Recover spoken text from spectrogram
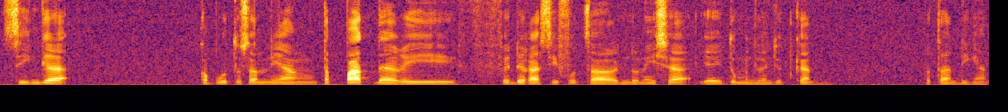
Sehingga keputusan yang tepat dari Federasi Futsal Indonesia yaitu melanjutkan pertandingan.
